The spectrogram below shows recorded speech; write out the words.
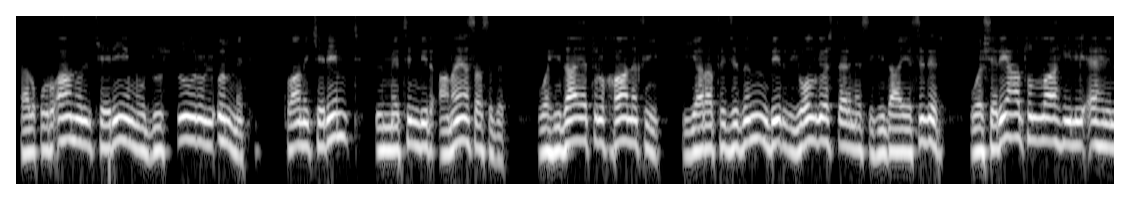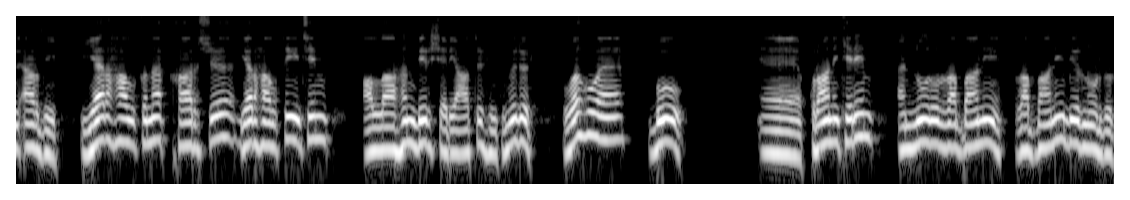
fel Kur'anul Kerimu dusturul ümmeti. Kur'an-ı Kerim ümmetin bir anayasasıdır. Ve hidayetul haliki yaratıcının bir yol göstermesi hidayesidir. Ve şeriatullahi li ehlil ardi yer halkına karşı yer halkı için Allah'ın bir şeriatı hükmüdür. Ve huve bu e, Kur'an-ı Kerim en nurur Rabbani Rabbani bir nurdur.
